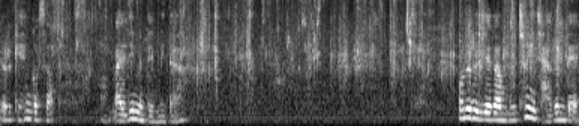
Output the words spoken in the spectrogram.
이렇게 헹궈서 어, 말리면 됩니다. 오늘은 제가 무청이 작은데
